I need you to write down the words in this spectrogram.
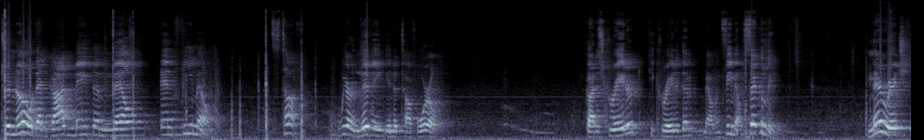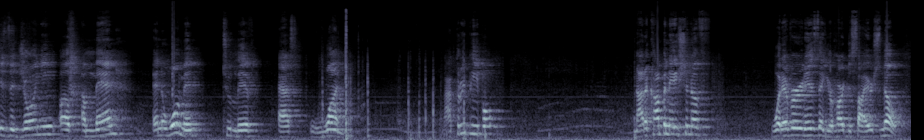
to know that God made them male and female? It's tough. We are living in a tough world. God is creator, He created them male and female. Secondly, marriage is the joining of a man and a woman to live as one. Not three people, not a combination of whatever it is that your heart desires. No.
